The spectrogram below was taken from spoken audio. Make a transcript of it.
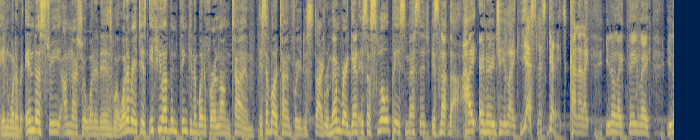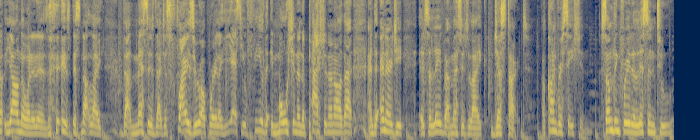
in whatever industry. I'm not sure what it is, but whatever it is, if you have been thinking about it for a long time, it's about time for you to start. Remember again, it's a slow paced message. It's not the high energy, like, yes, let's get it. Kind of like, you know, like thing, like, you know, y'all know what it is. it's, it's not like that message that just fires you up where like, yes, you feel the emotion and the passion and all that and the energy. It's a laid back message like, just start. A conversation. Something for you to listen to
